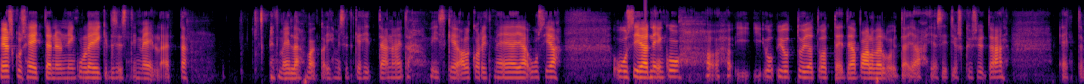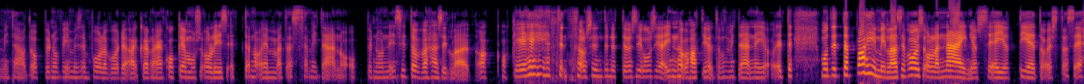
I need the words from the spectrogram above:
Mä joskus heittänyt niin kuin leikillisesti meillä, että, että meillä vaikka ihmiset kehittää näitä 5G-algoritmeja ja uusia uusia niin kuin, juttuja, tuotteita ja palveluita. Ja, ja sitten jos kysytään että mitä olet oppinut viimeisen puolen vuoden aikana ja kokemus olisi, että no en mä tässä mitään ole oppinut, niin sitten on vähän sillä että okei, okay, että on syntynyt tämmöisiä uusia innovaatioita, mutta mitään ei ole. Että, mutta että pahimmillaan se voisi olla näin, jos se ei ole tietoista se,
